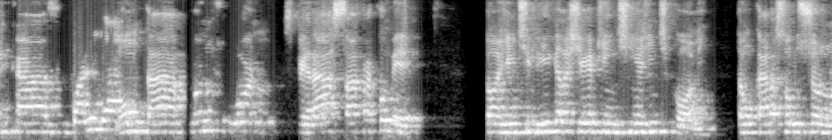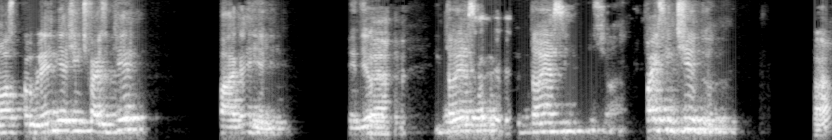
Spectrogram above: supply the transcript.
em casa, montar, pôr no forno, esperar assar para comer. Então a gente liga, ela chega quentinha, a gente come. Então o cara soluciona o nosso problema e a gente faz o quê? Paga ele. Entendeu? É. Então é, assim, então é assim que funciona. Faz sentido? Ah,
